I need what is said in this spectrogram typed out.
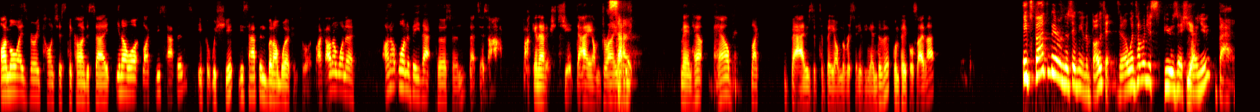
I'm always very conscious to kind of say, you know what, like this happens. If it was shit, this happened, but I'm working through it. Like I don't want to, I don't want to be that person that says, ah, fucking had a shit day. I'm drained. So, man, how how bad is it to be on the receiving end of it when people say that? it's bad to be on the receiving end of both ends. You know, when someone just spews their shit Yeah. on you, bad.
